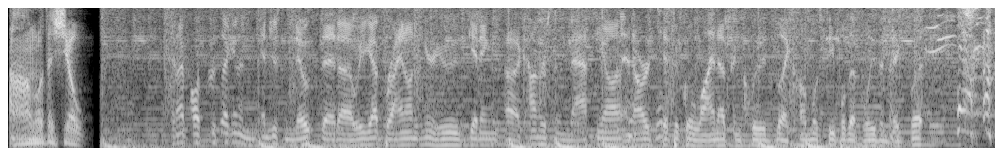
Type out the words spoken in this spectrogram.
on with the show. Can I pause for a second and, and just note that uh, we got Brian on here who's getting uh, Congressman Massey on, and our typical lineup includes like homeless people that believe in Bigfoot.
